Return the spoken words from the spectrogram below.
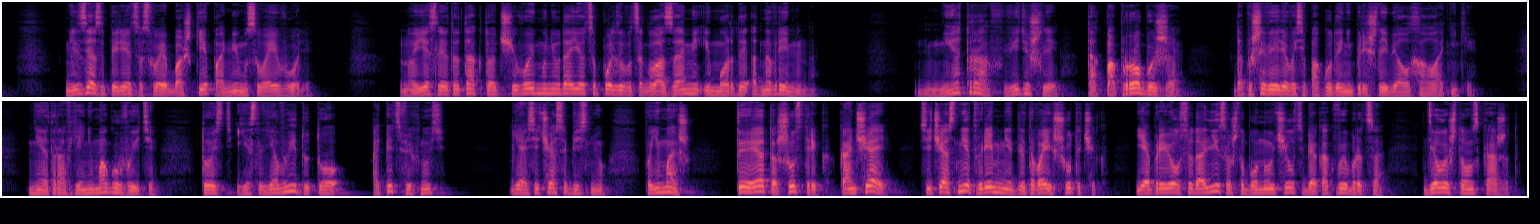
Нельзя запереться в своей башке помимо своей воли. Но если это так, то отчего ему не удается пользоваться глазами и мордой одновременно?» «Нет, Раф, видишь ли, так попробуй же!» «Да пошевеливайся, покуда не пришли белохалатники». «Нет, Раф, я не могу выйти. То есть, если я выйду, то опять свихнусь. Я сейчас объясню. Понимаешь, ты это, Шустрик, кончай. Сейчас нет времени для твоих шуточек. Я привел сюда Лиса, чтобы он научил тебя, как выбраться. Делай, что он скажет.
